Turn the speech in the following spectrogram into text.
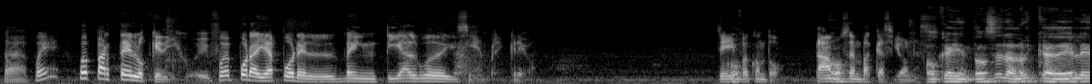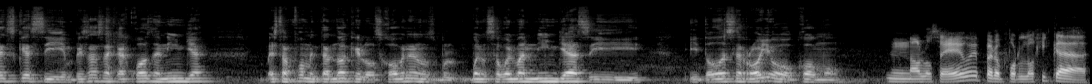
O sea, fue, fue parte de lo que dijo. Y fue por allá por el 20 y algo de diciembre, creo. Sí, Oh. fue con todo. Estábamos Oh. en vacaciones. Ok, entonces la lógica de él es que si empiezan a sacar juegos de ninja, están fomentando a que los jóvenes, bueno, se vuelvan ninjas y, y todo ese rollo, ¿o cómo? No lo sé, güey, pero por lógica,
